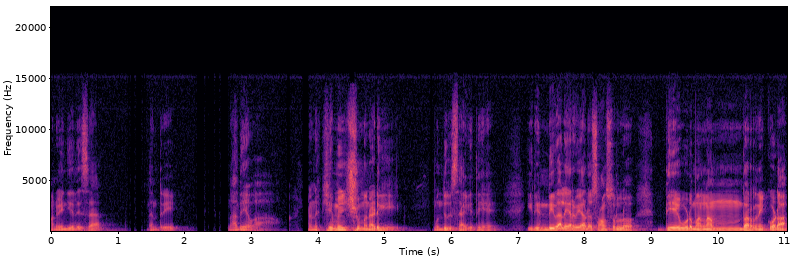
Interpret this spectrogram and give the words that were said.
మనం ఏం చేయలేసా తండ్రి నా దేవా నన్ను క్షమించుమని అడిగి ముందుకు సాగితే ఈ రెండు వేల ఇరవై ఆరో సంవత్సరంలో దేవుడు మనందరినీ కూడా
